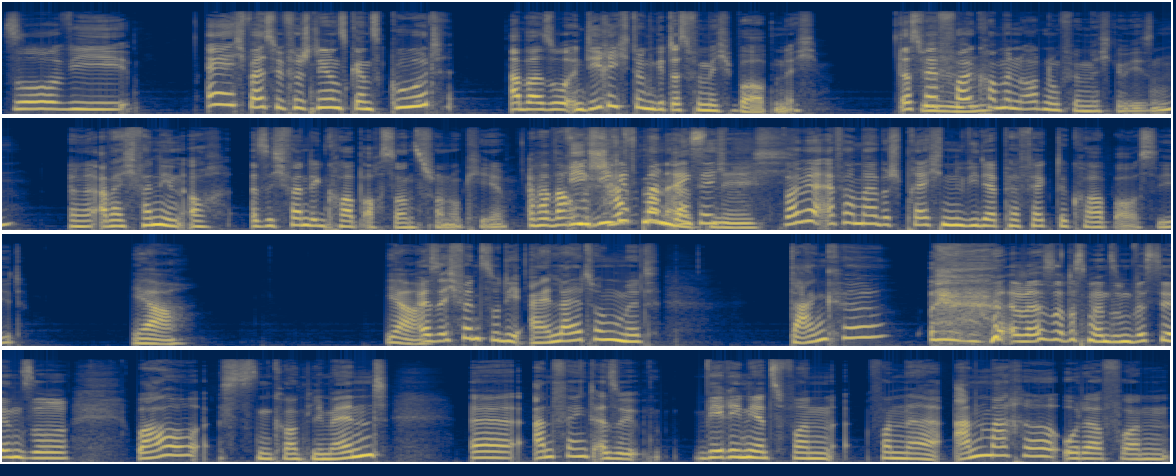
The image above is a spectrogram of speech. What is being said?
so wie, ey, ich weiß, wir verstehen uns ganz gut, aber so in die Richtung geht das für mich überhaupt nicht. Das wäre Mhm. vollkommen in Ordnung für mich gewesen. Äh, aber ich fand ihn auch, also ich fand den Korb auch sonst schon okay. Aber warum Wie- wie schafft gibt man man das eigentlich- nicht? Wollen wir einfach mal besprechen, wie der perfekte Korb aussieht? Ja. Ja. Also ich finde so die Einleitung mit Danke, weißt du, dass man so ein bisschen so, wow, ist ein Kompliment, äh, anfängt. Also wir reden jetzt von, von einer Anmache oder von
